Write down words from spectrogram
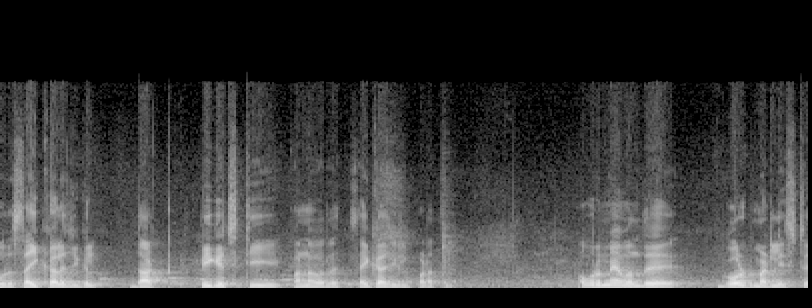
ஒரு சைக்காலஜிக்கல் டாக்டர் பிஹெச்டி பண்ணவர் சைக்காலஜிக்கல் படத்தில். அவருமே வந்து கோல்டு மெடலிஸ்ட்டு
